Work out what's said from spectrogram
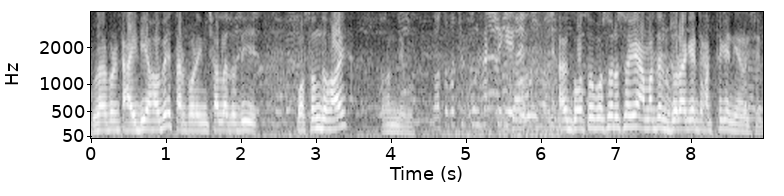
ঘোরার পরে একটা আইডিয়া হবে তারপরে ইনশাল্লাহ যদি পছন্দ হয় তখন নেব। গত বছর থেকে গরু নিয়েছিলেন আর গত বছর থেকে আমাদের জোড়াগেট হাট থেকে নেওয়া হয়েছিল।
